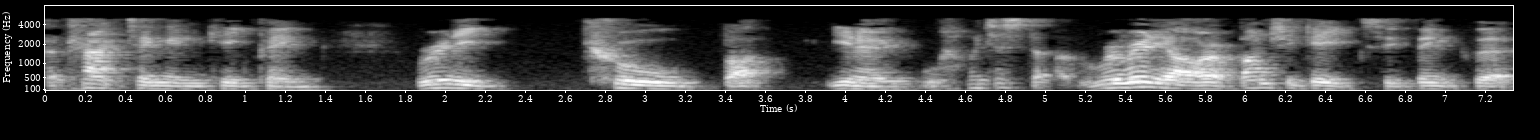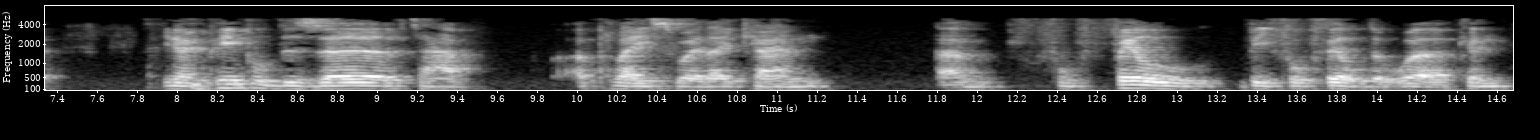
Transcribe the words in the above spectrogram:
attracting and keeping really cool, but you know, we just we really are a bunch of geeks who think that you know people deserve to have a place where they can um, fulfill be fulfilled at work and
